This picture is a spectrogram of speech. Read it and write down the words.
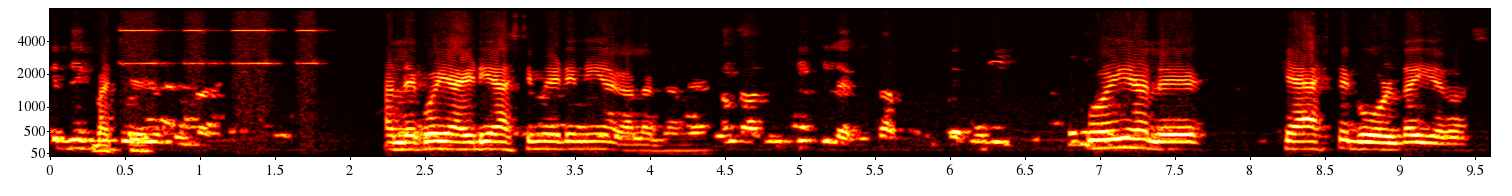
ਕਿੰਨੇ ਬੱਚੇ। ਹਲੇ ਕੋਈ ਆਈਡੀਆ ਐਸਟੀਮੇਟ ਹੀ ਨਹੀਂ ਹੈਗਾ ਲੱਗਣ ਦਾ ਕੀ ਕੀ ਘਰ ਕੋਈ ਹਲੇ ਕੈਸ਼ ਤੇ 골ਡ ਦਾ ਹੀ ਹੈ ਬਸ।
